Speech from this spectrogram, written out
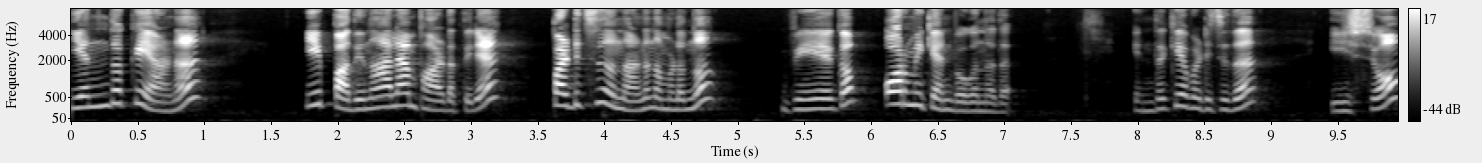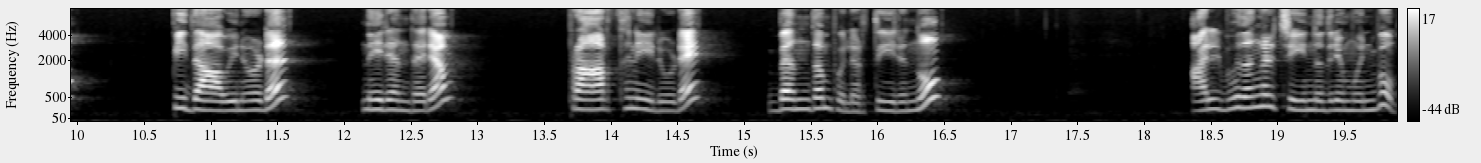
എന്തൊക്കെയാണ് ഈ പതിനാലാം പാഠത്തിൽ പഠിച്ചതെന്നാണ് നമ്മളൊന്ന് വേഗം ഓർമ്മിക്കാൻ പോകുന്നത്. എന്തൊക്കെയാണ് പഠിച്ചത്? ഈശോ പിതാവിനോട് നിരന്തരം പ്രാർത്ഥനയിലൂടെ ബന്ധം പുലർത്തിയിരുന്നു. അത്ഭുതങ്ങൾ ചെയ്യുന്നതിന് മുൻപും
